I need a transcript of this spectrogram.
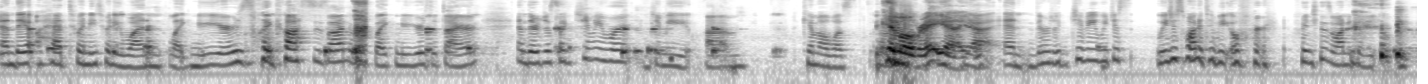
and they had 2021 like New Year's like glasses on with like New Year's attire, and they're just like Jimmy, we're Jimmy. Um, Kimmel was Kimmel, right? Yeah, yeah, yeah. and they were like Jimmy, we just we just wanted to be over. we just wanted to be over.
